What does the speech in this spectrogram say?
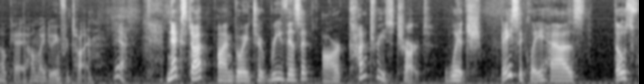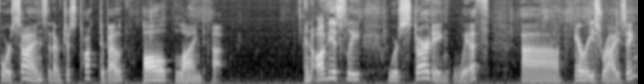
Okay, how am I doing for time? Yeah. Next up, I'm going to revisit our countries chart, which basically has those four signs that I've just talked about all lined up. And obviously, we're starting with uh, Aries rising.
